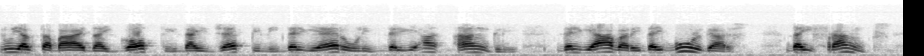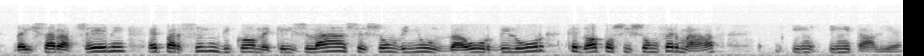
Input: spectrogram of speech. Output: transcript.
lui altabai dai Gotti, dai Geppidi, degli Eruli, degli Angli, degli Avari, dei Bulgari, dai Franks, dai Saraceni e persino di come che i Slas sono venuti da Ur di Lur che dopo si sono fermati in, in Italia.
